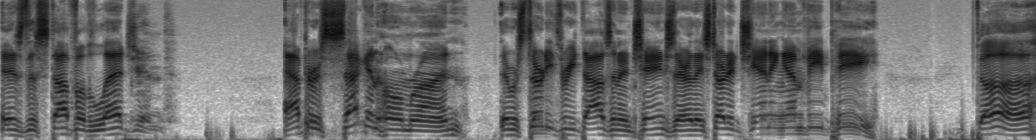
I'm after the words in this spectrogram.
is the stuff of legend. After his second home run, there was 33,000 and change there. They started chanting MVP. Duh.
